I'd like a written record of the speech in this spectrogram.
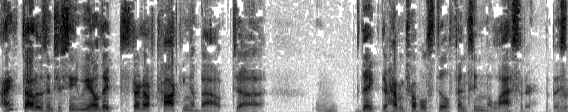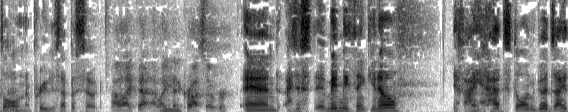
I thought it was interesting. You know, they start off talking about uh, they they're having trouble still fencing the Lassiter that they stole in the previous episode, I like that. I like that crossover. and I just it made me think. You know, if I had stolen goods, I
